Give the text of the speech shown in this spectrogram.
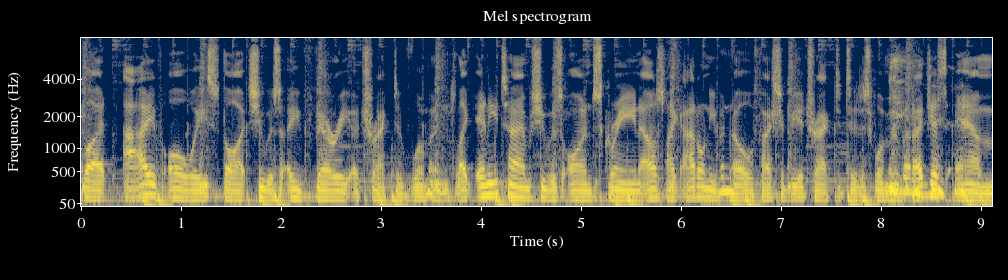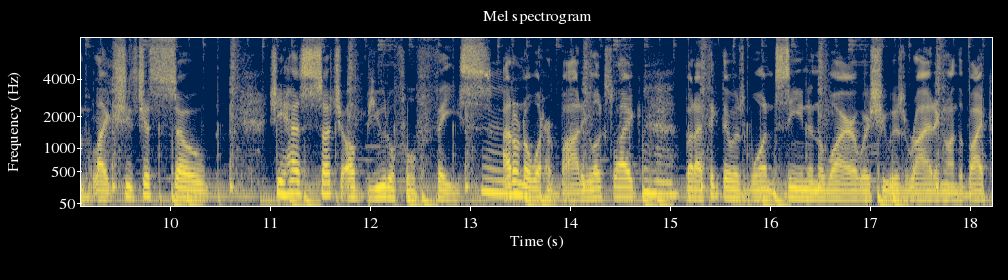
But I've always thought she was a very attractive woman. Like anytime she was on screen, I was like, I don't even know if I should be attracted to this woman, but I just am. Like she's just so she has such a beautiful face. Mm. I don't know what her body looks like, Mm-hmm. but I think there was one scene in The Wire where she was riding on the bike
